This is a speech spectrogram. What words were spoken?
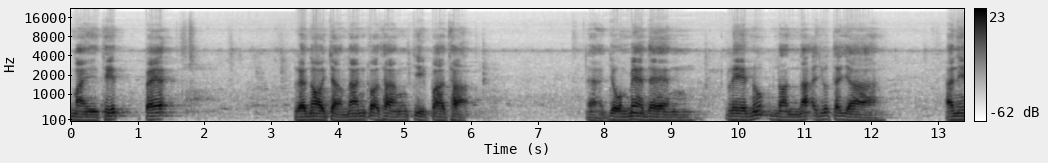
ใหม่ทิศแปะ และนอกจากนั้นก็ทางจีปาถะโยมแม่แดงเลนุนันนะอยุธยา อันนี้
